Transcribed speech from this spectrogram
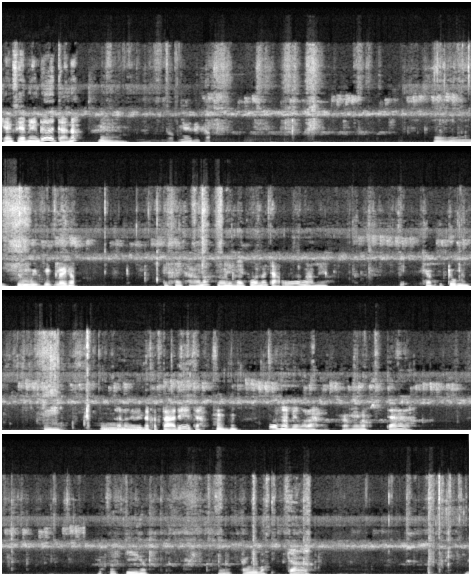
แกงแสบแห้งเด้อจ้ะเนาะแม่นดอกใหญ่ด้วยครับโอ้ยจูมอีกเลยครับ ไอ้ไข่ขาวเนาะหน่วยไข่โคนเนาะจ้ะโอ้งามแห้งครับอีกจุ่มหนึงอืมโอ้อันนั้นเลยตะกะตาเด้อจ้ะโอ้งามแห้งมาละหาแห้งเนาะจ้าเห็ดตัวจี้ครับเอ้ยทางนี้บ่จ้าอื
